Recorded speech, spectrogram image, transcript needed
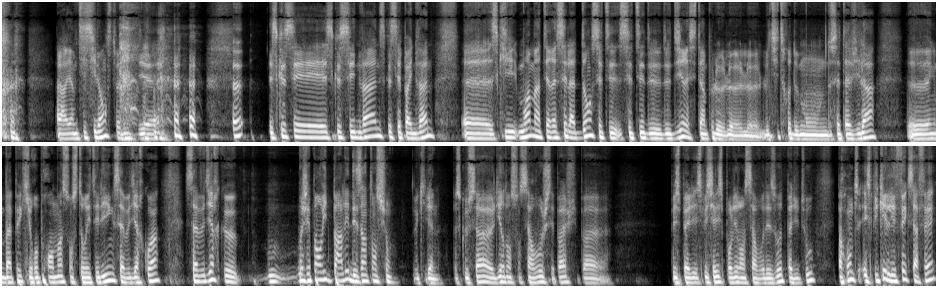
Alors, il y a un petit silence, tu vois, dis, euh... Est-ce que c'est est-ce que c'est une vanne Est-ce que c'est pas une vanne? Euh, Ce qui moi m'intéressait là-dedans, c'était c'était de, de, dire et c'était un peu le, le, le, titre de mon de cet avis-là. Euh, Mbappé qui reprend en main son storytelling, ça veut dire quoi? Ça veut dire que moi j'ai pas envie de parler des intentions de Kylian. Parce que ça, lire dans son cerveau, je sais pas, je suis pas spécialiste pour lire dans le cerveau des autres, pas du tout. Par contre, expliquer l'effet que ça fait,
